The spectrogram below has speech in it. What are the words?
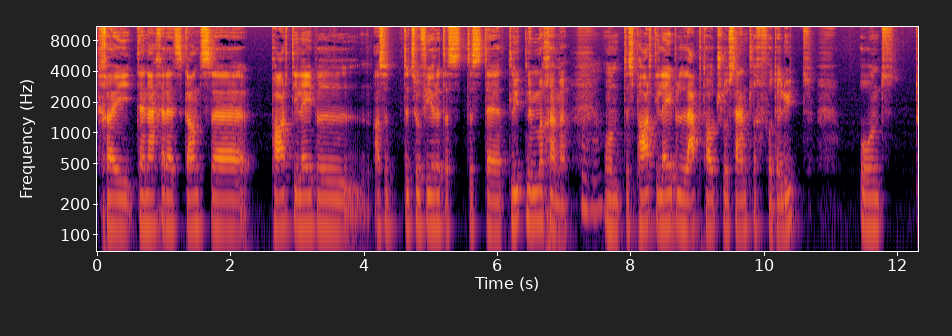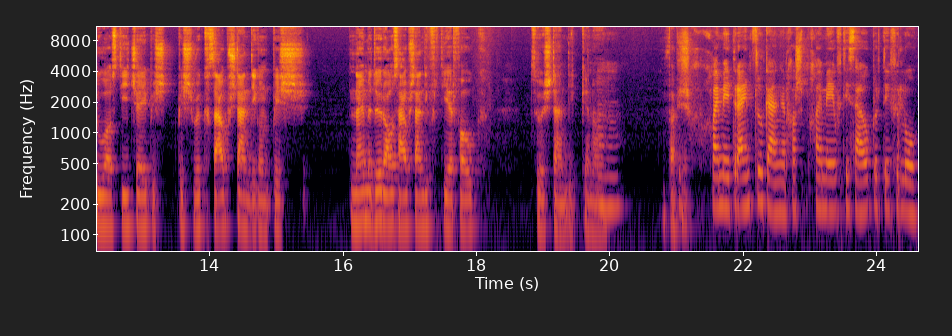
können dann nachher das ganze Partylabel also dazu führen, dass, dass die Leute nicht mehr kommen. Mhm. Und das Partylabel lebt halt schlussendlich von den Leuten. Und du als DJ bist, bist wirklich selbstständig und bist nehmen durch auch selbstständig für die Erfolg zuständig. Genau. Mhm. Du bist ein mehr der Einzelgänger, kannst ein mehr auf dich selber dich verlassen.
